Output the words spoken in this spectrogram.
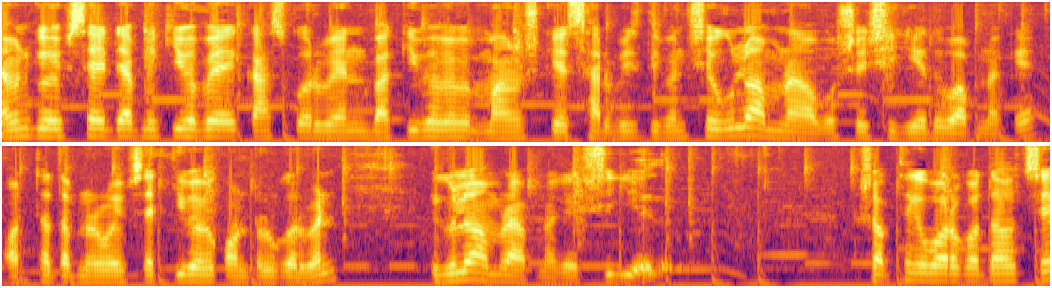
এমনকি ওয়েবসাইটে আপনি কীভাবে কাজ করবেন বা কীভাবে মানুষকে সার্ভিস দিবেন, সেগুলো আমরা অবশ্যই শিখিয়ে দেবো আপনাকে। অর্থাৎ আপনার ওয়েবসাইট কীভাবে কন্ট্রোল করবেন, এগুলো আমরা আপনাকে শিখিয়ে দেবো। সব থেকে বড় কথা হচ্ছে,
